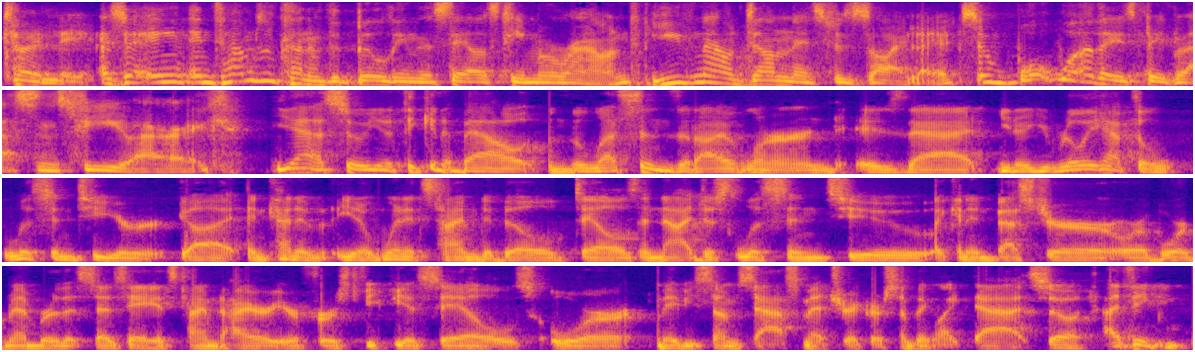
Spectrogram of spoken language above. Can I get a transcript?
Totally. So in, in terms of kind of the building the sales team around, you've now done this with Zylo. So what were those big lessons for you, Eric? Yeah. So, you know, thinking about the lessons that I've learned is that, you know, you really have to listen to your gut and kind of, you know, when it's time to build sales and not just listen to like an investor or a board member that says, hey, it's time to hire your first VP of sales or maybe some SaaS metric or something like that. So I think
